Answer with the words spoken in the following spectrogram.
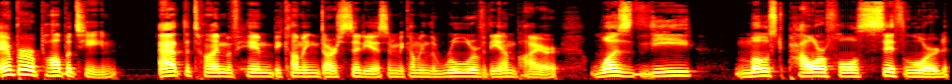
Emperor Palpatine, at the time of him becoming Darth Sidious and becoming the ruler of the Empire, was the most powerful Sith Lord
